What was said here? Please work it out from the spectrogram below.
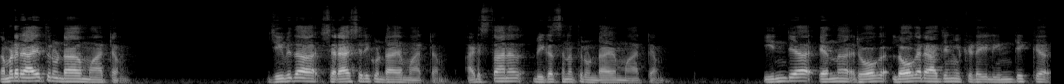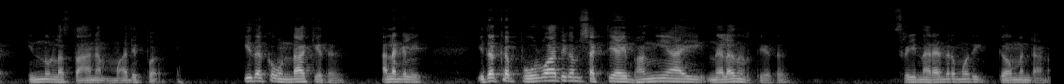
നമ്മുടെ രാജ്യത്തിനുണ്ടായ മാറ്റം ജീവിത ശരാശരിക്കുണ്ടായ മാറ്റം അടിസ്ഥാന വികസനത്തിലുണ്ടായ മാറ്റം ഇന്ത്യ എന്ന ലോക ലോകരാജ്യങ്ങൾക്കിടയിൽ ഇന്ത്യയ്ക്ക് ഇന്നുള്ള സ്ഥാനം മതിപ്പ് ഇതൊക്കെ ഉണ്ടാക്കിയത് അല്ലെങ്കിൽ ഇതൊക്കെ പൂർവാധികം ശക്തിയായി ഭംഗിയായി നിലനിർത്തിയത് ശ്രീ നരേന്ദ്രമോദി ഗവൺമെന്റാണ്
